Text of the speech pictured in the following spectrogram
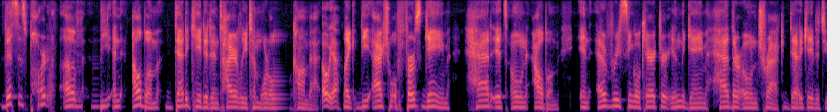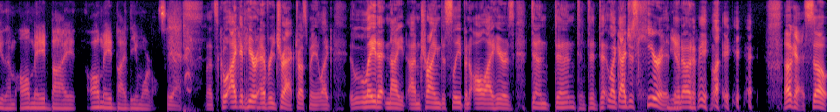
this is part of the an album dedicated entirely to mortal kombat oh yeah, like the actual first game had its own album and every single character in the game had their own track dedicated to them all made by all made by the immortals yes, that's cool. I could hear every track. Trust me. Like late at night, I'm trying to sleep, and all I hear is dun dun dun dun. dun. Like I just hear it. You know what I mean? Like, okay, so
